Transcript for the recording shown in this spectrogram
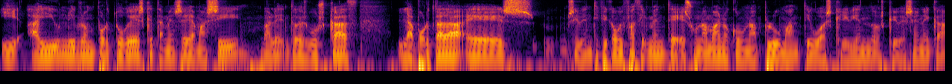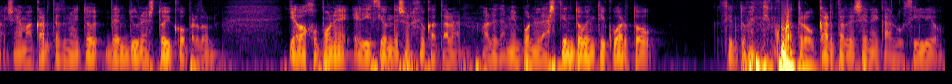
y hay un libro en portugués que también se llama así, ¿vale? Entonces buscad, la portada es se identifica muy fácilmente, es una mano con una pluma antigua escribiendo, escribe Seneca y se llama Cartas de un, estoico, perdón. Y abajo pone edición de Sergio Catalán, ¿vale? También pone las 124 124 cartas de Seneca a Lucilio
